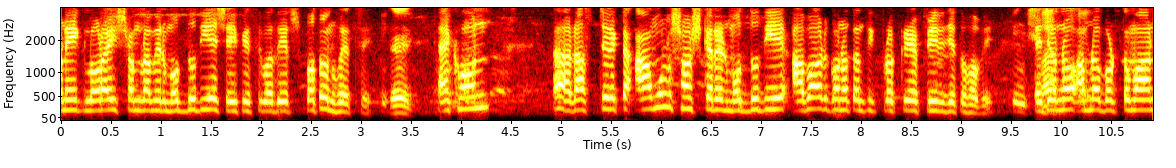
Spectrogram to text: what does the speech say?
অনেক লড়াই সংগ্রামের মধ্য দিয়ে সেই ফেসিবাদের পতন হয়েছে। এখন রাষ্ট্রের একটা আমূল সংস্কারের মধ্য দিয়ে আবার গণতান্ত্রিক প্রক্রিয়া ফিরে যেতে হবে। এজন্য আমরা বর্তমান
